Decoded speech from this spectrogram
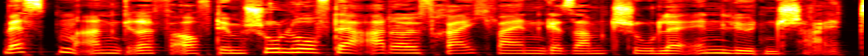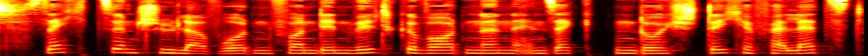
Wespenangriff auf dem Schulhof der Adolf-Reichwein-Gesamtschule in Lüdenscheid. 16 Schüler wurden von den wild gewordenen Insekten durch Stiche verletzt.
